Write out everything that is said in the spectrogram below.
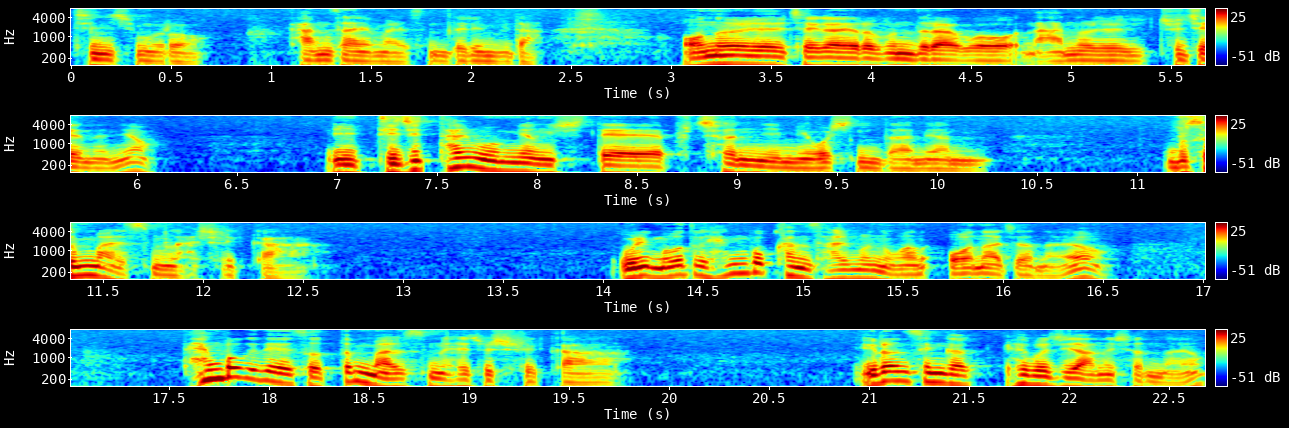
진심으로 감사의 말씀드립니다. 오늘 제가 여러분들하고 나눌 주제는요. 이 디지털 문명 시대에 부처님이 오신다면 무슨 말씀을 하실까? 우리 모두 행복한 삶을 원- 원하잖아요. 행복에 대해서 어떤 말씀을 해주실까? 이런 생각 해보지 않으셨나요?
